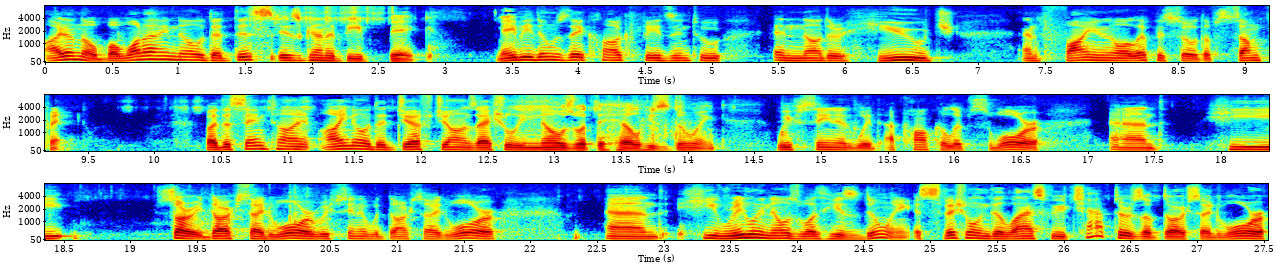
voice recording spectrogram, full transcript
I don't know, but what I know that this is gonna be big. Maybe Doomsday Clock feeds into another huge and final episode of something. But at the same time, I know that Geoff Johns actually knows what the hell he's doing. We've seen it with Apocalypse War, and he sorry, Darkseid War. We've seen it with Darkseid War, and he really knows what he's doing. Especially in the last few chapters of Darkseid War,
